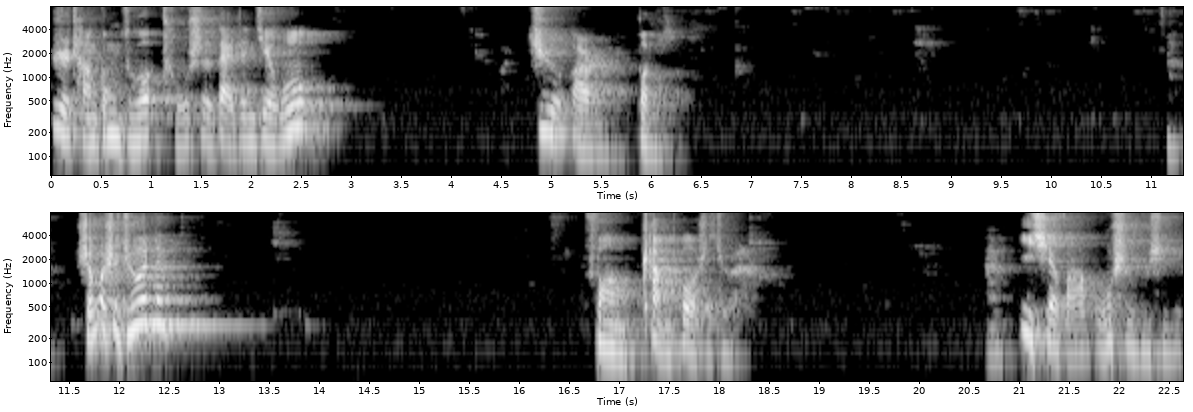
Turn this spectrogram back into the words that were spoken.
日常工作、处事、待人接物，觉而不迷。什么是觉呢？方看破是觉啊，一切法无实无虚，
